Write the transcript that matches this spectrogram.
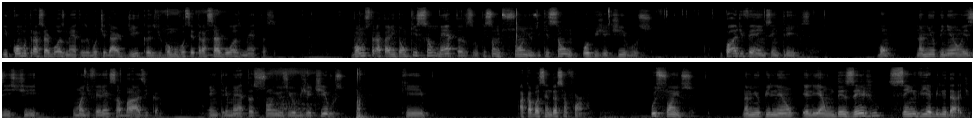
E como traçar boas metas. Eu vou te dar dicas de como você traçar boas metas. Vamos tratar então o que são metas, o que são sonhos e que são objetivos. Qual a diferença entre eles? Bom, na minha opinião, existe uma diferença básica entre metas, sonhos e objetivos que acaba sendo dessa forma. Os sonhos, na minha opinião, ele é um desejo sem viabilidade.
